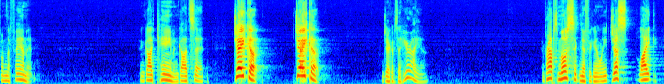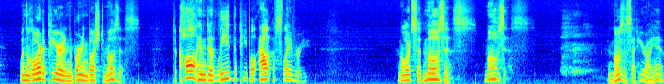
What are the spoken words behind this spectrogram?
from the famine, and God came and God said, Jacob, Jacob. And Jacob said, Here I am. And perhaps most significantly, just like when the Lord appeared in the burning bush to Moses, to call him to lead the people out of slavery. And the Lord said, Moses, Moses. And Moses said, Here I am.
